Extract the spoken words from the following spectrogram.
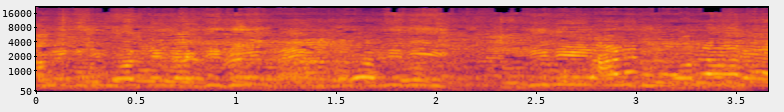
আমি কিছু বলতে চাই দিদি দিদি দিদি আমি বলতে চাই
